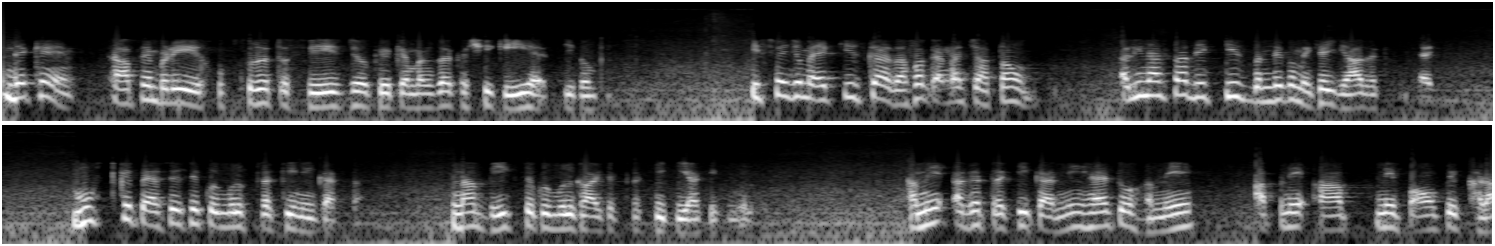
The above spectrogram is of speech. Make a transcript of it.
देखें आपने बड़ी खूबसूरत तस्वीर जो कि, कि मंजर कशी की है चीज़ों की। इसमें जो मैं एक चीज़ का इजाफा करना चाहता हूँ अली नाज साहब एक चीज़ बंदे को हमेशा याद रखनी चाहिए। मुफ़्त के पैसे से कोई मुल्क तरक्की नहीं करता ना भीख से कोई मुल्क आज तक तरक्की किया किसी मुल्क हमें अगर तरक्की करनी है तो हमें अपने आप अपने पाँव पे खड़ा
